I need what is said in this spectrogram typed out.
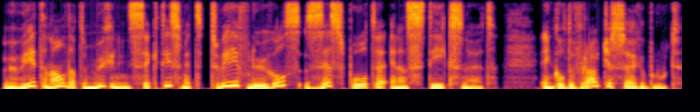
We weten al dat de mug een insect is met twee vleugels, zes poten en een steeksnuit. Enkel de vrouwtjes zuigen bloed.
